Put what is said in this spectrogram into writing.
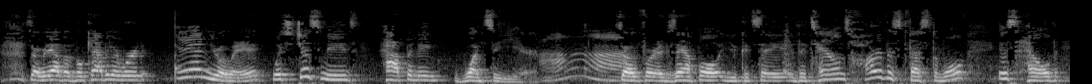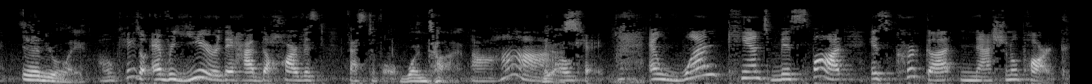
So we have a vocabulary word annually, which just means happening once a year. Ah. So, for example, you could say the town's harvest festival is held annually, Okay, so every year they have the harvest festival. one time. Uh huh. Yes. Okay. And one can't miss spot is Krka National Park,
